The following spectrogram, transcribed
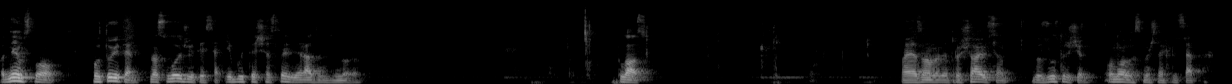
Одним словом, Готуйте, насолоджуйтеся і будьте щасливі разом зі мною. Клас. А я з вами не прощаюся. До зустрічі у нових смачних рецептах.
